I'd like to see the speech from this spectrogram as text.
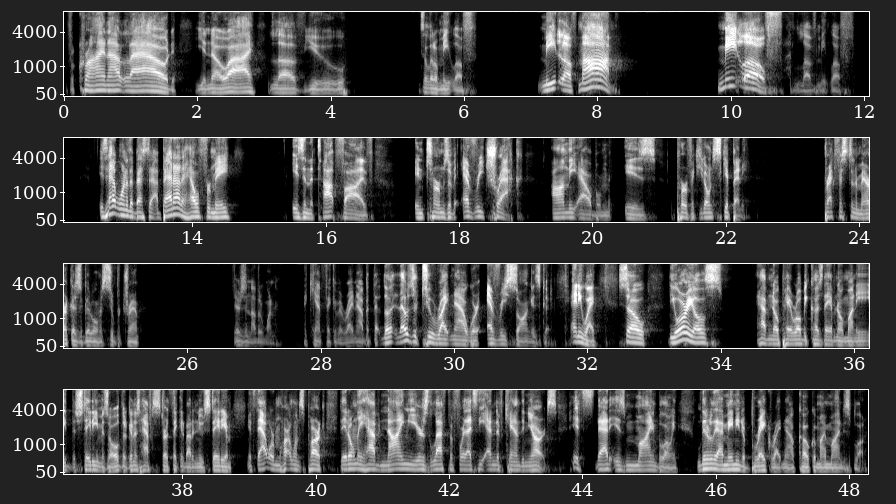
for crying out loud. You know, I love you. It's a little meatloaf. Meatloaf, mom. Meatloaf. I love meatloaf. Is that one of the best? Bat Out of Hell for me is in the top five in terms of every track on the album is perfect. You don't skip any. Breakfast in America is a good one with Supertramp. There's another one. I can't think of it right now, but th- th- those are two right now where every song is good. Anyway, so the Orioles have no payroll because they have no money. The stadium is old. They're going to have to start thinking about a new stadium. If that were Marlins Park, they'd only have nine years left before that's the end of Camden Yards. It's that is mind blowing. Literally, I may need a break right now, Coca. My mind is blown.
